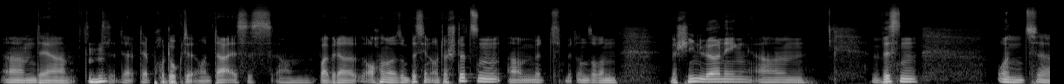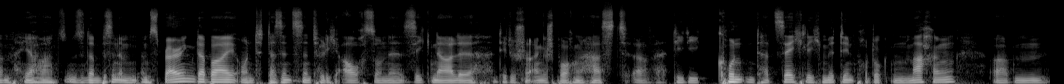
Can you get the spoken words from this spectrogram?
Ähm, der, mhm. der, der, Produkte. Und da ist es, ähm, weil wir da auch immer so ein bisschen unterstützen ähm, mit, mit unseren Machine Learning ähm, Wissen. Und ähm, ja, sind ein bisschen im, im Sparring dabei und da sind es natürlich auch so eine Signale, die du schon angesprochen hast, äh, die die Kunden tatsächlich mit den Produkten machen, ähm,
